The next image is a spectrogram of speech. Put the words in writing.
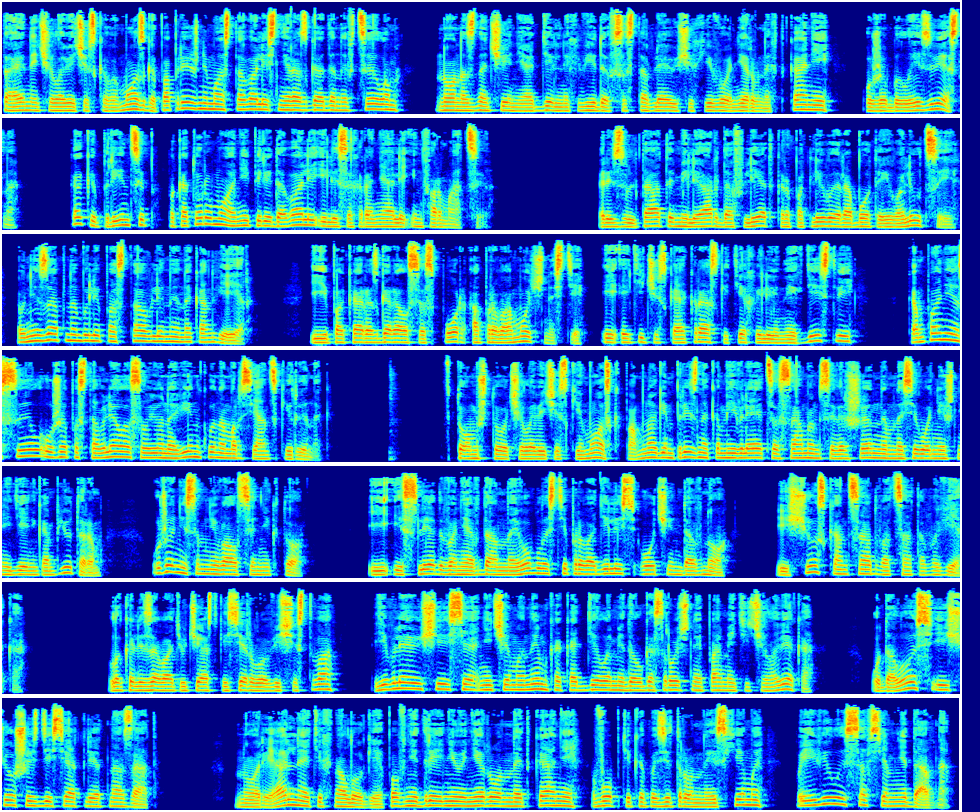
Тайны человеческого мозга по-прежнему оставались неразгаданы в целом, но назначение отдельных видов, составляющих его нервных тканей, уже было известно, как и принцип, по которому они передавали или сохраняли информацию. Результаты миллиардов лет кропотливой работы эволюции внезапно были поставлены на конвейер. И пока разгорался спор о правомочности и этической окраске тех или иных действий, компания Cell уже поставляла свою новинку на марсианский рынок. В том, что человеческий мозг по многим признакам является самым совершенным на сегодняшний день компьютером, уже не сомневался никто. И исследования в данной области проводились очень давно, еще с конца 20 века. Локализовать участки серого вещества, являющиеся ничем иным, как отделами долгосрочной памяти человека, удалось еще 60 лет назад. Но реальная технология по внедрению нейронной ткани в оптико-позитронные схемы появилась совсем недавно.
